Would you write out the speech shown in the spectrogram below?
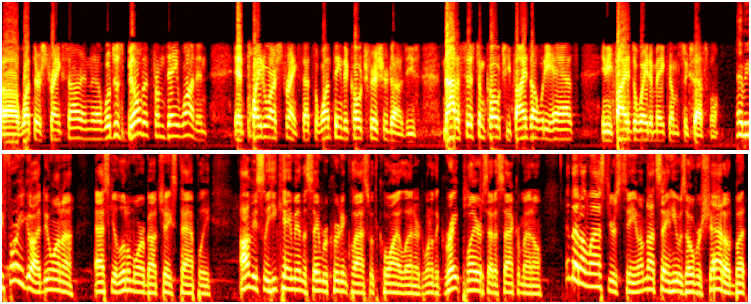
uh, what their strengths are, and uh, we'll just build it from day one and and play to our strengths. That's the one thing that Coach Fisher does. He's not a system coach. He finds out what he has, and he finds a way to make them successful. Hey, before you go, I do want to ask you a little more about Chase Tapley. Obviously, he came in the same recruiting class with Kawhi Leonard, one of the great players out of Sacramento. And then on last year's team, I'm not saying he was overshadowed, but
